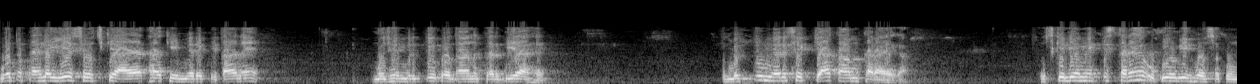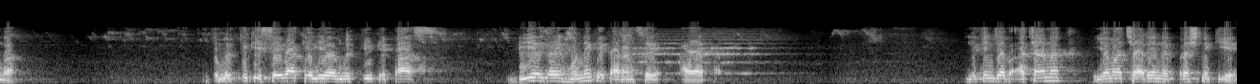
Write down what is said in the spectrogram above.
वो तो पहले ये सोच के आया था कि मेरे पिता ने मुझे मृत्यु को दान कर दिया है। तो मृत्यु मेरे से क्या काम कराएगा? उसके लिए मैं किस तरह उपयोगी हो सकूँगा? तो मृत्यु की सेवा के लिए और मृत्यु के पास दिए गए होने के कारण से आया था। लेकिन जब अचानक यमाचार्य ने प्रश्न किए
